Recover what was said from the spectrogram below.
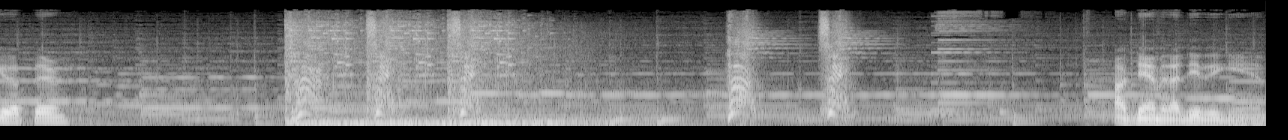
Get up there? Oh damn it, I did it again.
